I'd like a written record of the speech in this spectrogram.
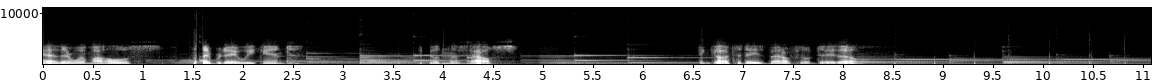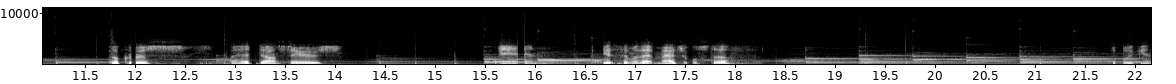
Yeah, there went my whole Labor Day weekend. Building this house. Thank God today's Battlefield Day, though. So, Chris, I head downstairs and get some of that magical stuff. So we can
